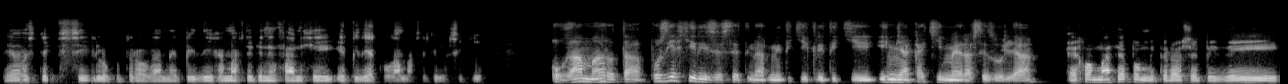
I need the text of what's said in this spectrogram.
έως και ξύλο που τρώγαμε επειδή είχαμε αυτή την εμφάνιση, επειδή ακούγαμε αυτή τη μουσική. Ο Γάμα ρωτά πώς διαχειρίζεστε την αρνητική κριτική ή μια κακή μέρα στη δουλειά; Έχω μάθει από μικρός επειδή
